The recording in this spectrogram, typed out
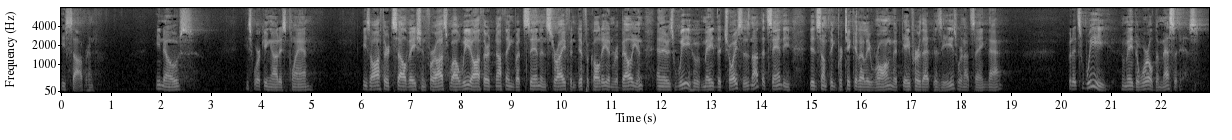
He's sovereign. He knows. He's working out his plan. He's authored salvation for us while we authored nothing but sin and strife and difficulty and rebellion. And it was we who have made the choices. Not that Sandy did something particularly wrong that gave her that disease. We're not saying that. But it's we who made the world the mess it is.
